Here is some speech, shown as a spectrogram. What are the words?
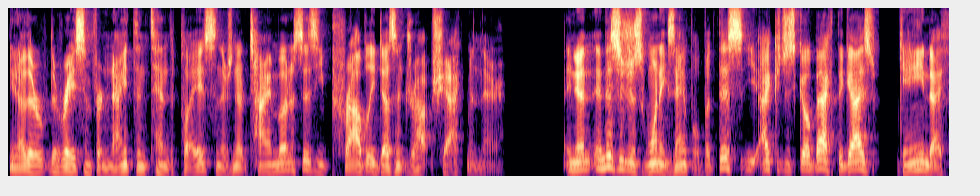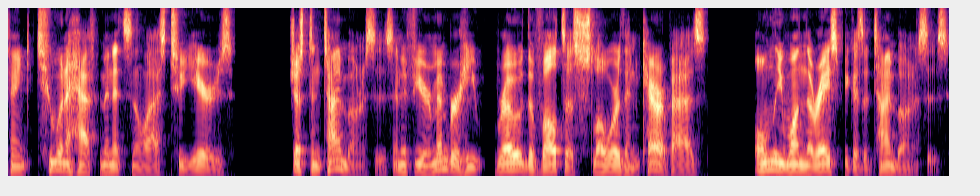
you know they're, they're racing for ninth and 10th place and there's no time bonuses he probably doesn't drop Schachmann there. And, and this is just one example but this i could just go back. The guys gained i think two and a half minutes in the last two years just in time bonuses. And if you remember he rode the Vuelta slower than Carapaz only won the race because of time bonuses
